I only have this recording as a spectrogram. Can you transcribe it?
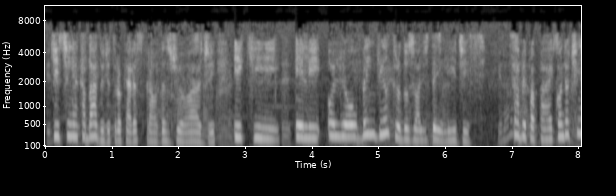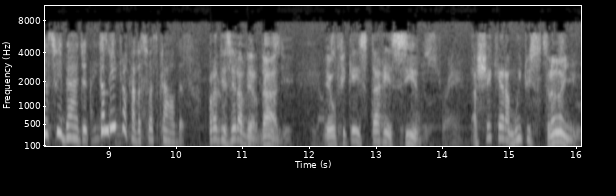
que tinha acabado de trocar as fraldas de Odd e que ele olhou bem dentro dos olhos dele e disse: Sabe, papai, quando eu tinha sua idade, também trocava suas fraldas. Para dizer a verdade, eu fiquei estarrecido. Achei que era muito estranho.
